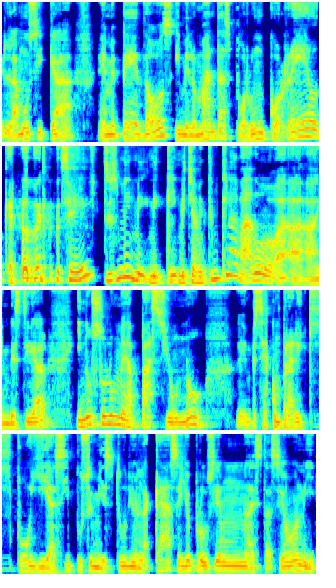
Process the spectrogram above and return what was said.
la música MP2 y me lo mandas por un correo. que no sé qué". Sí. Entonces me, me, me, me aventé un clavado a, a- a investigar y no solo me apasionó, empecé a comprar equipo y así puse mi estudio en la casa. Yo producía una estación y,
